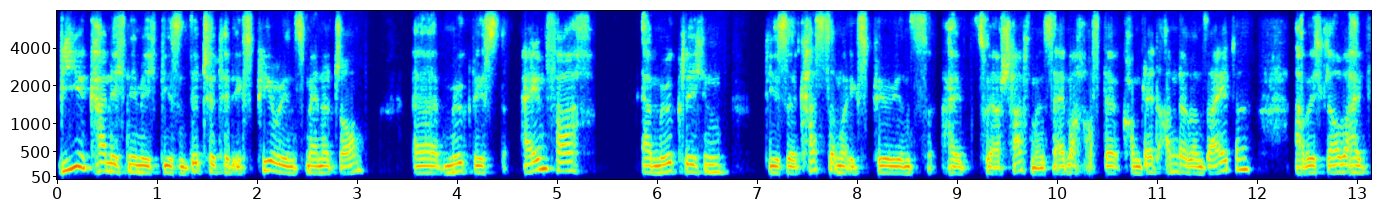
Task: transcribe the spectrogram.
wie kann ich nämlich diesen Digital Experience Manager äh, möglichst einfach ermöglichen, diese Customer Experience halt zu erschaffen. Es ist einfach auf der komplett anderen Seite. Aber ich glaube halt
